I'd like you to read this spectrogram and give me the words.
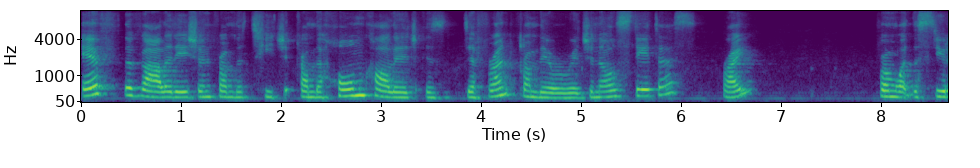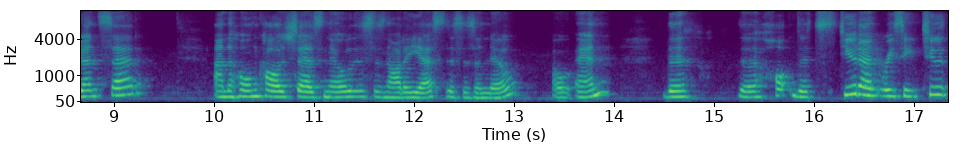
If the validation from the teacher, from the home college is different from the original status, right? From what the student said, and the home college says, no, this is not a yes, this is a no, O-N, the, the, the student received two,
